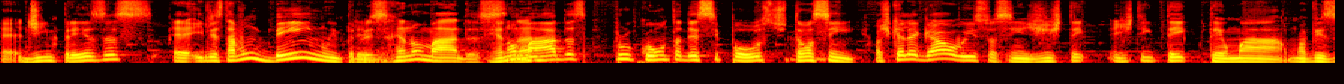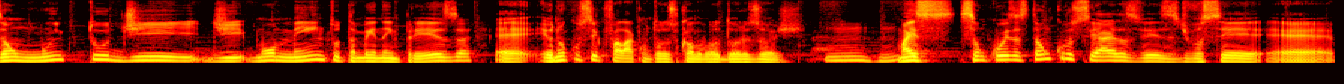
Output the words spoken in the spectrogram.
é, de empresas é, e eles estavam bem no Empresas empresa. renomadas. né? Renomadas por conta desse post. Então, assim, acho que é legal isso, assim. A gente tem, a gente tem que ter, ter uma, uma visão muito de, de momento também da empresa. É, eu não consigo falar com todos os colaboradores hoje. Uhum. Mas são coisas tão cruciais, às vezes, de você é,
